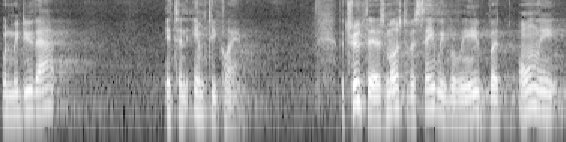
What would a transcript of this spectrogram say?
When we do that, it's an empty claim. The truth is, most of us say we believe, but only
